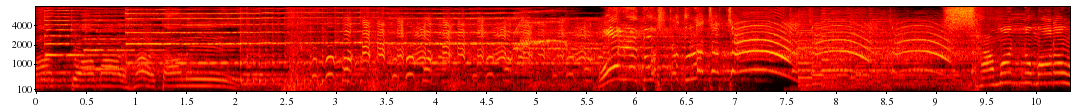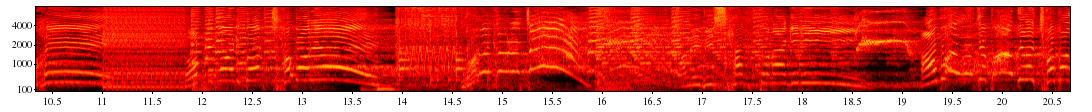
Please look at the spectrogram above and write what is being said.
শুধুমাত্র আমার হাতালে ওরে দোষটা সামান্য মানব হয়ে অপমান করছ মরে। আমি বিষাক্ত নাগিনি। আমার যে পা দিলে ছবল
